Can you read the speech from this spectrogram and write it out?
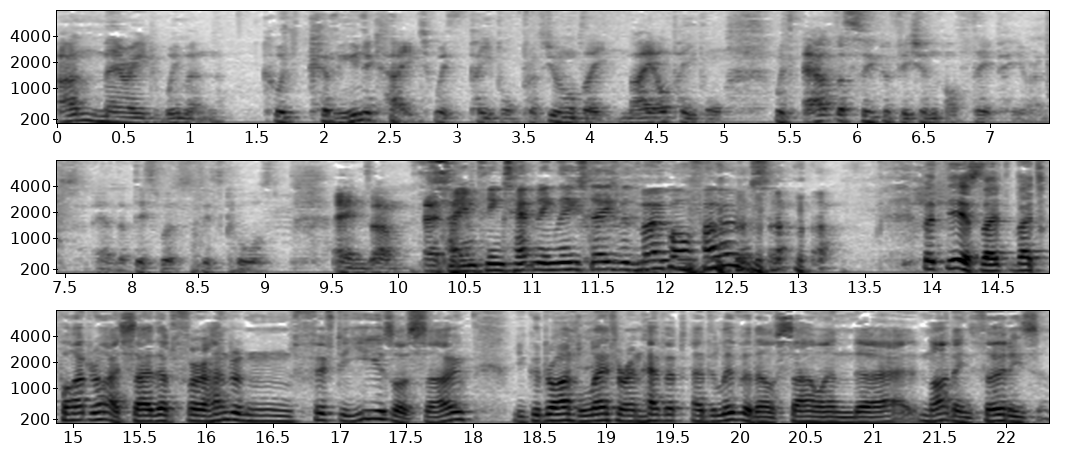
unmarried women could communicate with people, presumably male people, without the supervision of their parents, and that this was this caused and um, and Same things happening these days with mobile phones. But yes, that, that's quite right. So that for 150 years or so, you could write a letter and have it uh, delivered or so. And uh, 1930s,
